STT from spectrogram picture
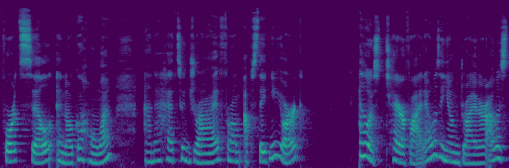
Fort Sill in Oklahoma, and I had to drive from upstate New York. I was terrified. I was a young driver. I was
